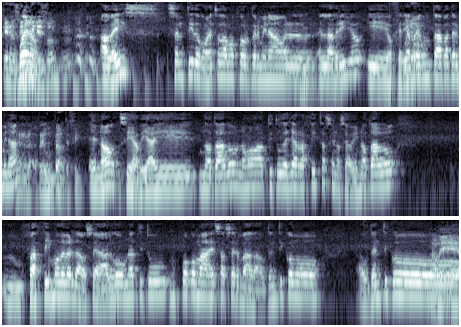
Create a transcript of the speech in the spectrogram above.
que no sé Bueno. quiénes son. ¿Habéis sentido, con esto damos por terminado el, el ladrillo y os quería Bueno. preguntar para terminar, Bueno, la pregunta antes, sí. eh, no, si habíais notado, no actitudes ya racistas, sino si habéis notado mm, fascismo de verdad, o sea, algo, una actitud un poco más exacerbada, auténtico, auténtico A ver,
